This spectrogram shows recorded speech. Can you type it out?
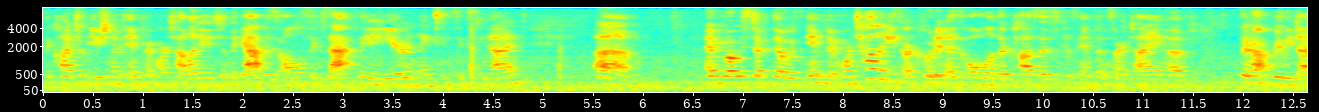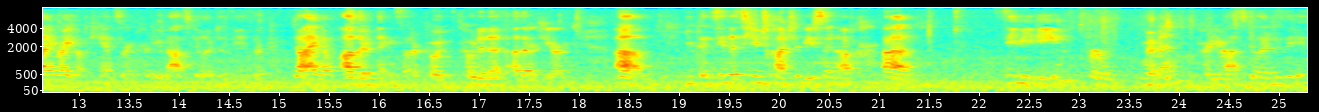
the contribution of infant mortality to the gap is almost exactly a year in 1969. Um, and most of those infant mortalities are coded as all other causes because infants aren't dying of, they're not really dying right of cancer and cardiovascular disease. They're dying of other things that are code, coded as other here. Um, you can see this huge contribution of um, CVD for women, cardiovascular disease,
